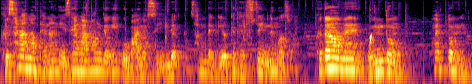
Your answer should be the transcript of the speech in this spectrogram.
그 사람한테는 이 생활 환경이 뭐 마이너스 200, 300 이렇게 될 수도 있는 거죠. 그 다음에 운동, 활동량.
